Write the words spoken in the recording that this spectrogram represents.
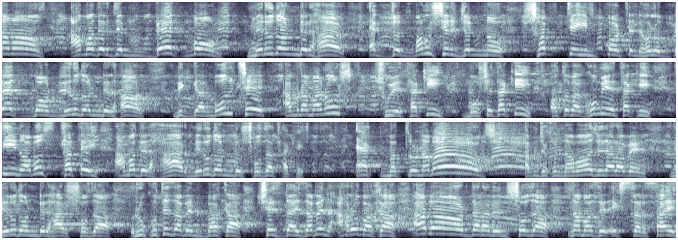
নামাজ! আমাদের যে ব্যাকবন মেরুদণ্ডের হাড়, একজন মানুষের জন্য সবচেয়ে ইম্পর্টেন্ট হলো ব্যাকবন মেরুদণ্ডের হাড়। বিজ্ঞান বলছে, আমরা মানুষ শুয়ে থাকি, বসে থাকি, অথবা ঘুমিয়ে থাকি, তিন অবস্থাতেই আমাদের হাড় মেরুদণ্ড সোজা থাকে। একমাত্র নামাজ। আপনি যখন নামাজে দাঁড়াবেন, মেরুদণ্ডের হার সোজা, রুকুতে যাবেন বাঁকা, সেজদায় যাবেন আরও বাঁকা, আবার দাঁড়াবেন সোজা, নামাজের এক্সারসাইজ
